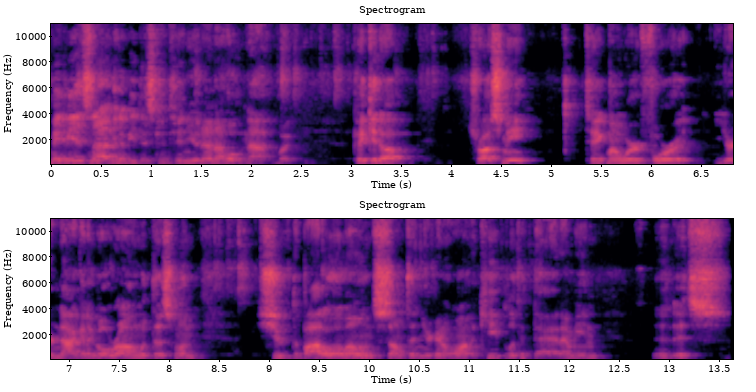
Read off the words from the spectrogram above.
Maybe it's not going to be discontinued, and I hope not, but pick it up. Trust me, take my word for it. You're not going to go wrong with this one. Shoot, the bottle alone is something you're going to want to keep. Look at that. I mean, it's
